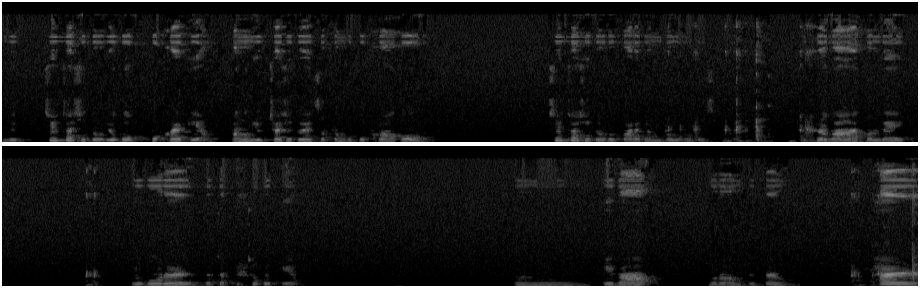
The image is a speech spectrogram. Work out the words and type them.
이제 7차 시도 요거 포크할게요. 방금 6차 시도 했었던 거 포크하고 7차 시도로 빠르게 한번 넘어가 보겠습니다. 별거 안 할 건데 요거를 살짝 붙여볼게요. 음, 얘가 뭐라고 하면 될까요? 달,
